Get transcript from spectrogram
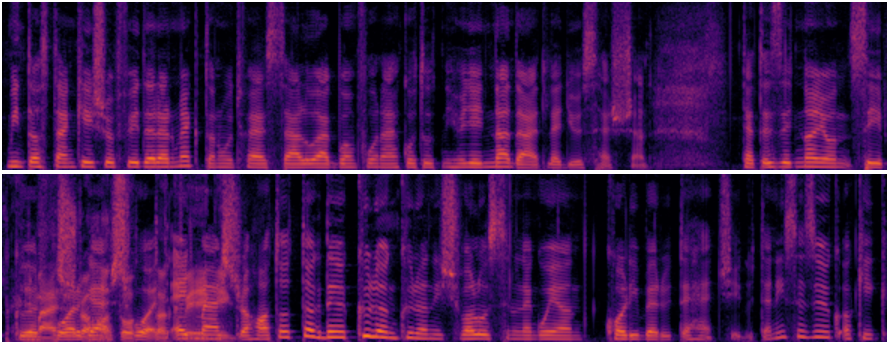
mint aztán később Federer megtanult felszállóákban fonálkotni, hogy egy Nadált legyőzhessen. Tehát ez egy nagyon szép körforgás volt. Végig. Egymásra hatottak, de ők külön-külön is valószínűleg olyan kaliberű tehetségű teniszezők, akik,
